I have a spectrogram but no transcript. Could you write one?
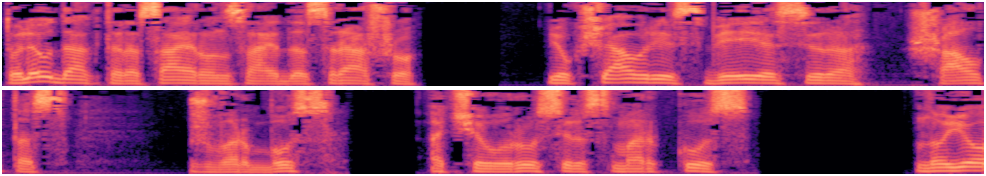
Toliau daktaras Ironsaidas rašo, jog šiaurės vėjas yra šaltas, žvarbus, atšiaurus ir smarkus. Nuo jo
